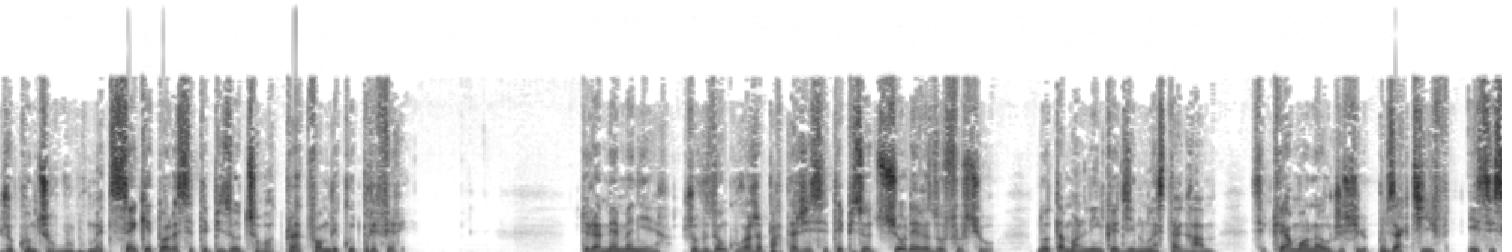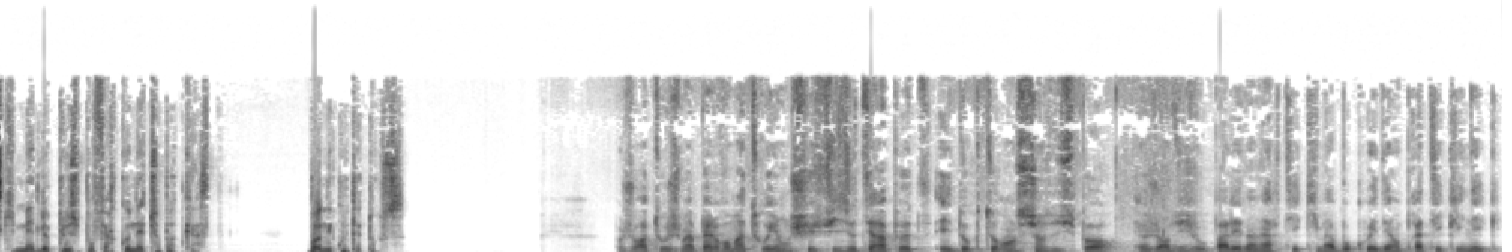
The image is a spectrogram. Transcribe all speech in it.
je compte sur vous pour mettre 5 étoiles à cet épisode sur votre plateforme d'écoute préférée. De la même manière, je vous encourage à partager cet épisode sur les réseaux sociaux, notamment LinkedIn ou Instagram. C'est clairement là où je suis le plus actif et c'est ce qui m'aide le plus pour faire connaître ce podcast. Bonne écoute à tous. Bonjour à tous, je m'appelle Romain Tourion, je suis physiothérapeute et doctorant en sciences du sport. Aujourd'hui, je vais vous parler d'un article qui m'a beaucoup aidé en pratique clinique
